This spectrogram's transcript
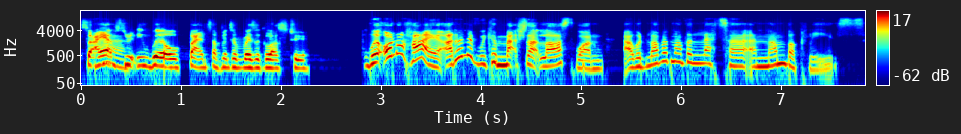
So yeah. I absolutely will find something to raise a glass to. We're on a high. I don't know if we can match that last one. I would love another letter and number, please.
